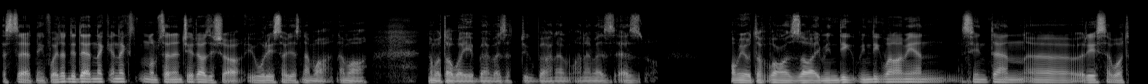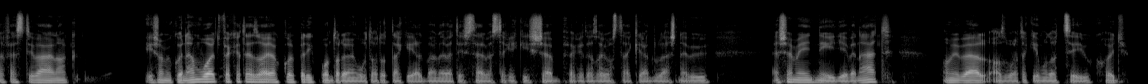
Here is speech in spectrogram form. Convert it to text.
ezt szeretnénk folytatni, de ennek, ennek mondom szerencsére az is a jó része, hogy ezt nem a, nem a, nem a tavaly évben vezettük be, hanem, hanem ez, ez amióta van zaj, mindig, mindig valamilyen szinten uh, része volt a fesztiválnak, és amikor nem volt Fekete Zaj, akkor pedig pont arra meg tartották életben a nevet, és szerveztek egy kisebb Fekete Zaj osztálykirándulás nevű eseményt négy éven át, amivel az volt a kimondott céljuk, hogy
